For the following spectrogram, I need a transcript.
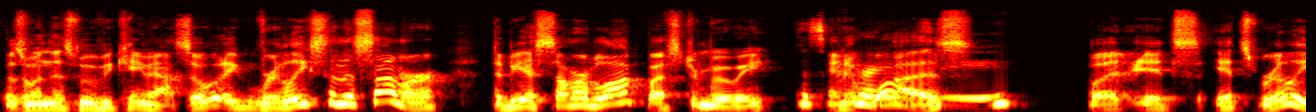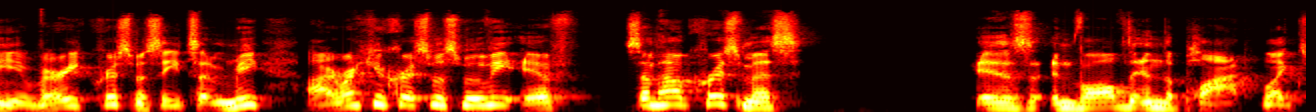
was when this movie came out. So it released in the summer to be a summer blockbuster movie, That's and it was. But it's it's really very Christmassy. So me, I rank a Christmas movie if somehow Christmas is involved in the plot, like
